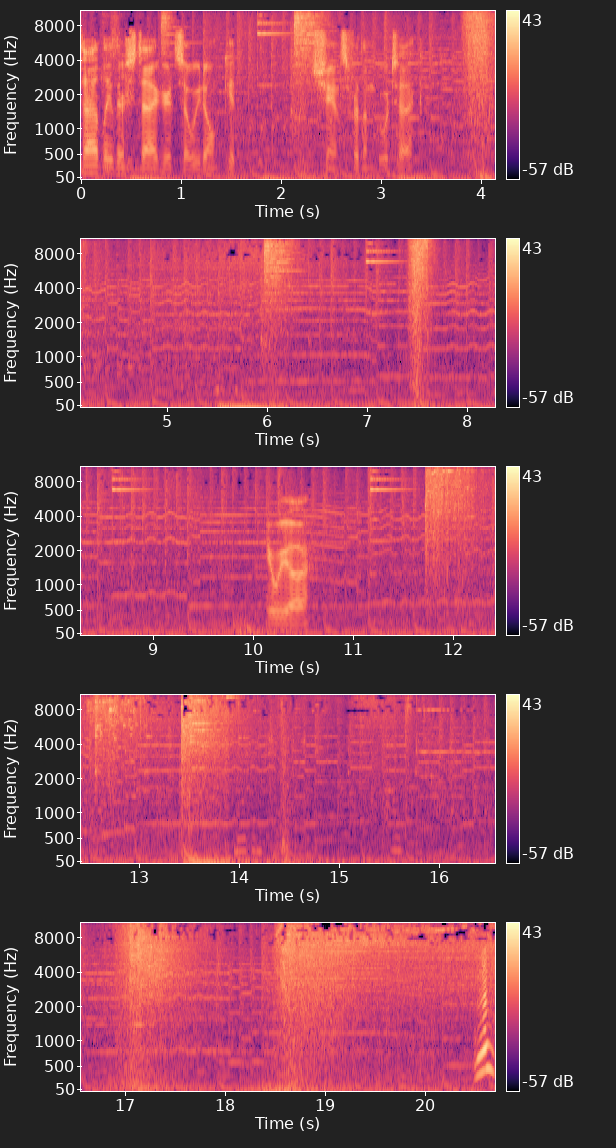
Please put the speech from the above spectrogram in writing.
Sadly, they're staggered, so we don't get a chance for them to attack. Here we are. Woo!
